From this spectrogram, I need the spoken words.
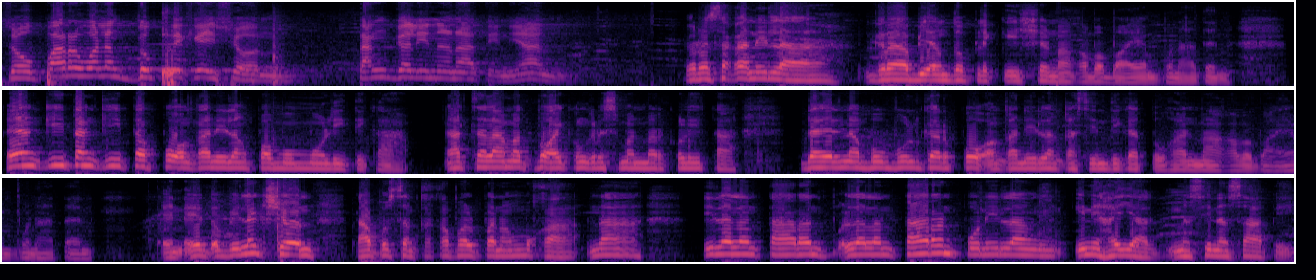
So, para walang duplication, tanggalin na natin yan. Pero sa kanila, grabe ang duplication mga kababayan po natin. Kaya kitang-kita po ang kanilang pamumulitika. At salamat po kay Congressman Marcolita dahil nabubulgar po ang kanilang kasindikatuhan mga kababayan po natin. And end of election, tapos ang kakapal pa ng muka na ilalantaran, lalantaran po nilang inihayag na sinasabi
